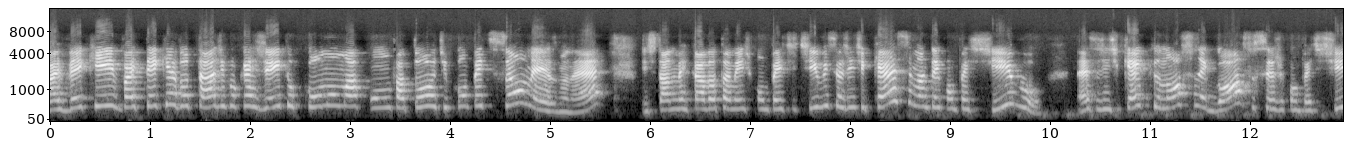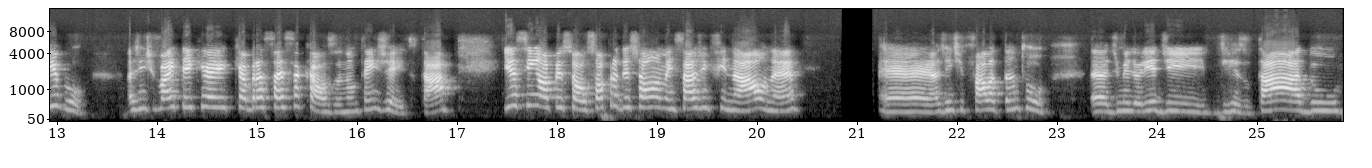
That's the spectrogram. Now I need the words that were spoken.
vai ver que vai ter que adotar de qualquer jeito como uma, um fator de competição mesmo, né? A gente está no mercado altamente competitivo e se a gente quer se manter competitivo, né, se a gente quer que o nosso negócio seja competitivo, a gente vai ter que, que abraçar essa causa, não tem jeito, tá? E assim, ó, pessoal, só para deixar uma mensagem final, né? É, a gente fala tanto é, de melhoria de, de resultado,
